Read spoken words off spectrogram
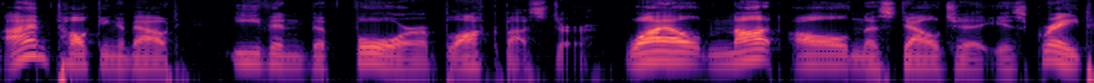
I'm talking about even before Blockbuster. While not all nostalgia is great,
